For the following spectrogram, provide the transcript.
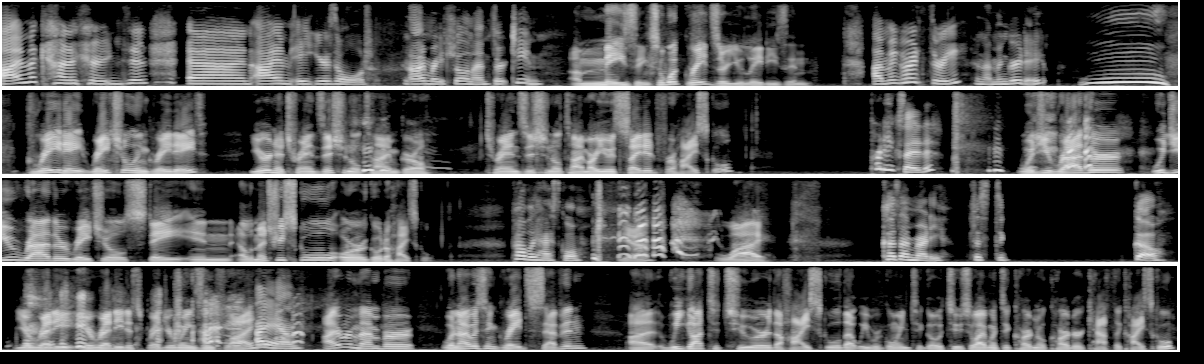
I'm McKenna Carrington, and I am eight years old. And I'm Rachel, and I'm 13. Amazing. So, what grades are you ladies in? I'm in grade three. And I'm in grade 8. Woo! Grade eight. Rachel in grade eight? You're in a transitional time, girl. transitional time. Are you excited for high school? Pretty excited. Would you rather would you rather Rachel stay in elementary school or go to high school? Probably high school. Yeah? Why? Because I'm ready. Just to go. You're ready you're ready to spread your wings and fly? I am. I remember when I was in grade seven, uh, we got to tour the high school that we were going to go to. So I went to Cardinal Carter Catholic High School,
